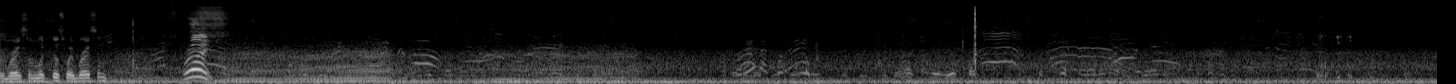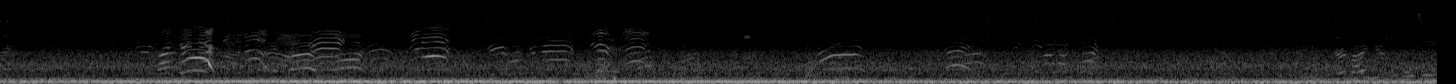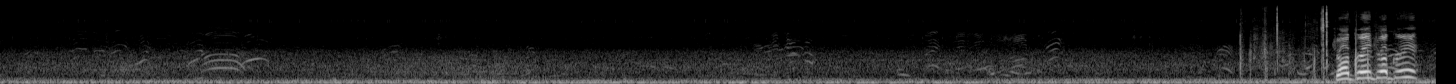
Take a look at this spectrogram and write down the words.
Bryson. Look this way, Bryson. Bryce! Drop Grant, drop Grant.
